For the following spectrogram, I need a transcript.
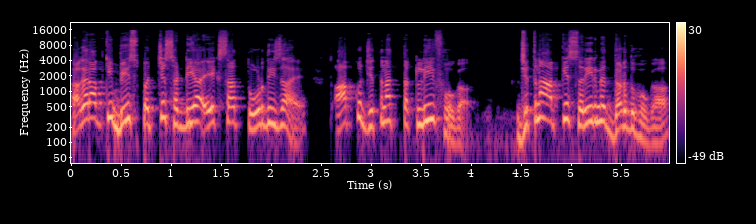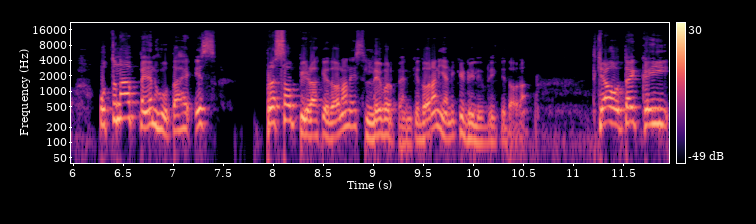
अगर आपकी 20-25 हड्डियाँ एक साथ तोड़ दी जाए तो आपको जितना तकलीफ़ होगा, जितना आपके शरीर में दर्द होगा, उतना पेन होता है इस प्रसव पीड़ा के दौरान, इस लेबर पेन के दौरान, यानी कि डिलीवरी के दौरान। क्या होता है, कई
